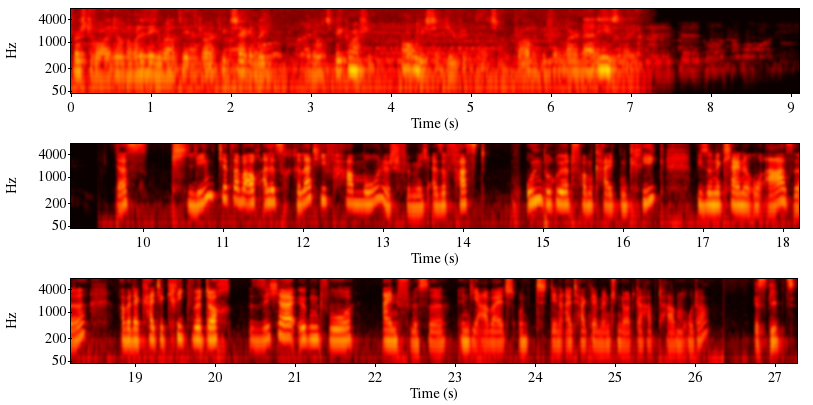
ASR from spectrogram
first of all, I don't know anything about the Antarctic. Secondly, I don't speak Russian. Oh, he said, you could, that's no problem. You can learn that easily. Das klingt jetzt aber auch alles relativ harmonisch für mich. Also fast unberührt vom Kalten Krieg, wie so eine kleine Oase. Aber der Kalte Krieg wird doch sicher irgendwo Einflüsse in die Arbeit und den Alltag der Menschen dort gehabt haben, oder? Es gibt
